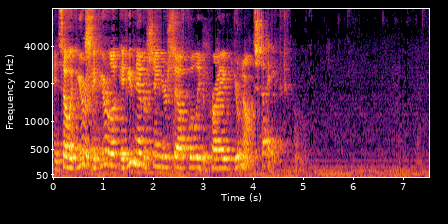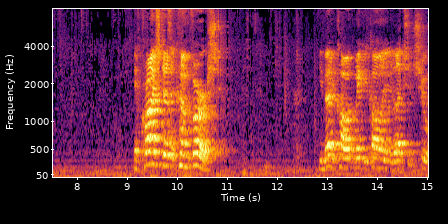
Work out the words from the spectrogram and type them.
And so if you're if you're look if you've never seen yourself fully depraved, you're not saved. If Christ doesn't come first, you better call, make your call in the election sure.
